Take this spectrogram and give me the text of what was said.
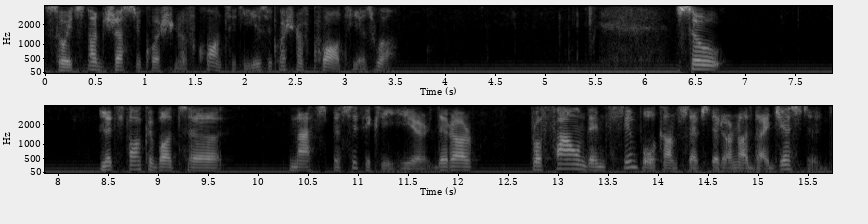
So it's not just a question of quantity, it's a question of quality as well. So let's talk about uh, math specifically here. There are profound and simple concepts that are not digested.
